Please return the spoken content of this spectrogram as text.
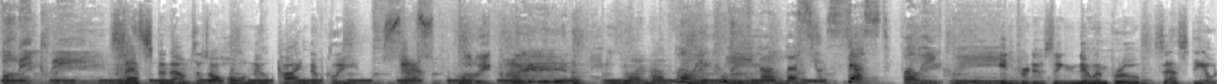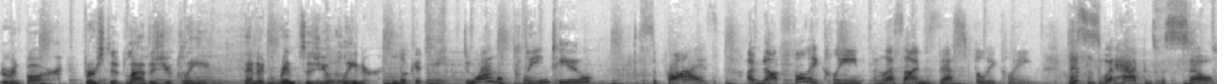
fully clean. Zest announces a whole new kind of clean. Zest fully clean. You're not fully clean unless you're zestfully clean. Introducing new improved Zest deodorant bar. First it lathers you clean, then it rinses you cleaner. Look at me. Do I look clean to you? Surprise! I'm not fully clean unless I'm zestfully clean. This is what happens with soap.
